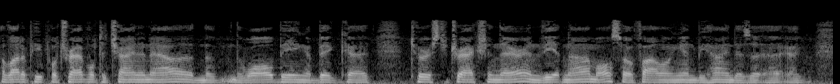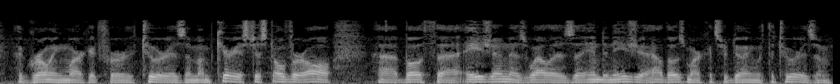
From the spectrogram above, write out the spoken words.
a lot of people travel to China now, and the the Wall being a big uh, tourist attraction there, and Vietnam also following in behind as a, a, a growing market for tourism. I'm curious, just overall, uh, both uh, Asian as well as uh, Indonesia, how those markets are doing with the tourism.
